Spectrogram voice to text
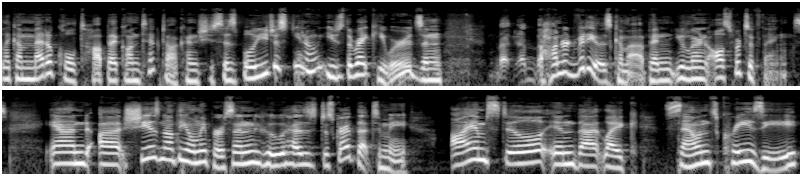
like a medical topic on TikTok and she says, "Well, you just, you know, use the right keywords and a hundred videos come up and you learn all sorts of things. And uh, she is not the only person who has described that to me. I am still in that like sounds crazy.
